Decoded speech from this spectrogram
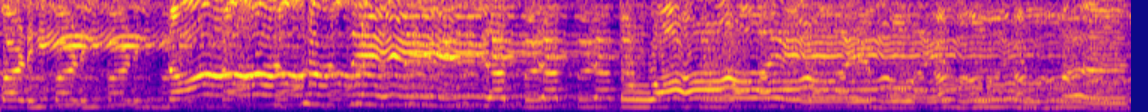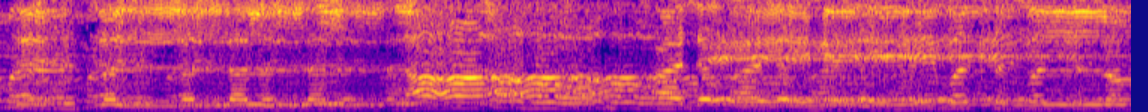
بڑی ناز سے جب دعائے محمد صلی اللہ علیہ وسلم۔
